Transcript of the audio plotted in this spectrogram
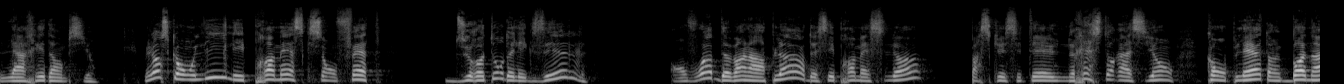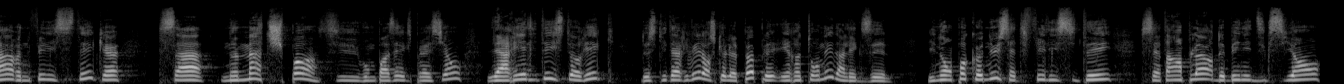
la rédemption. Mais lorsqu'on lit les promesses qui sont faites du retour de l'exil, on voit devant l'ampleur de ces promesses-là, parce que c'était une restauration complète, un bonheur, une félicité, que ça ne matche pas, si vous me passez l'expression, la réalité historique de ce qui est arrivé lorsque le peuple est retourné dans l'exil. Ils n'ont pas connu cette félicité, cette ampleur de bénédiction,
